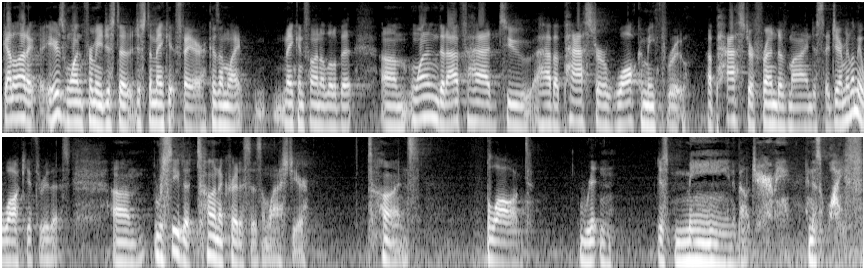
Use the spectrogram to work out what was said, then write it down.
got a lot of, here's one for me just to, just to make it fair, because I'm like making fun a little bit. Um, one that I've had to have a pastor walk me through a pastor friend of mine just say, Jeremy, let me walk you through this. Um, received a ton of criticism last year. Tons. Blogged, written, just mean about Jeremy and his wife.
